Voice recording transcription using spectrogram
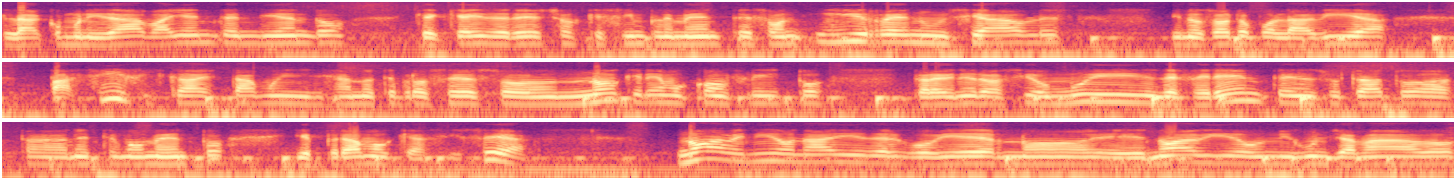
la comunidad vaya entendiendo que aquí hay derechos que simplemente son irrenunciables y nosotros por la vía pacífica estamos iniciando este proceso, no queremos conflicto, Carabinero ha sido muy deferente en su trato hasta en este momento y esperamos que así sea. No ha venido nadie del gobierno, eh, no ha habido ningún llamado,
